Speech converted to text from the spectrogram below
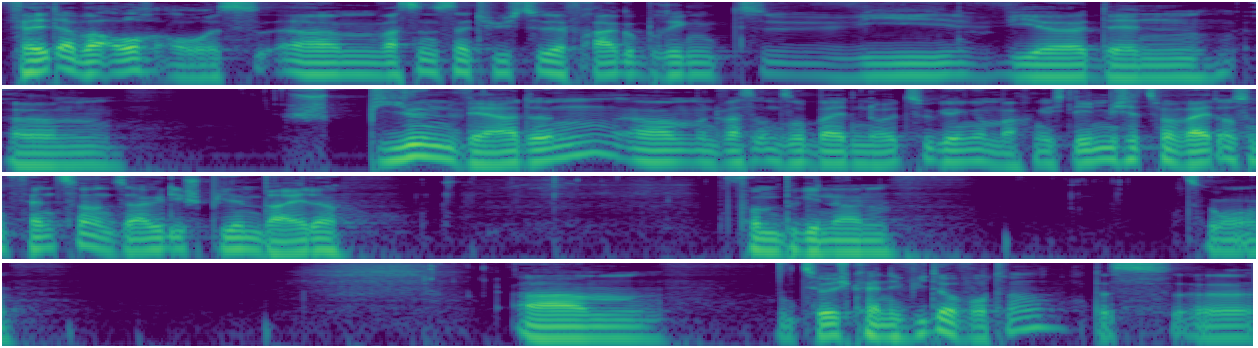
Fällt aber auch aus. Ähm, was uns natürlich zu der Frage bringt, wie wir denn ähm, spielen werden ähm, und was unsere beiden Neuzugänge machen. Ich lehne mich jetzt mal weit aus dem Fenster und sage, die spielen beide. Vom Beginn an. So. Ähm, jetzt höre ich keine Widerworte. Das äh,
